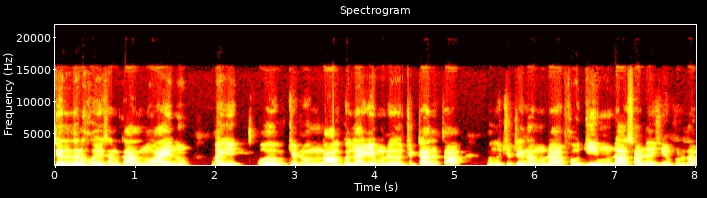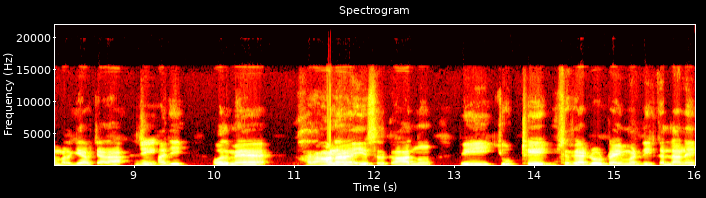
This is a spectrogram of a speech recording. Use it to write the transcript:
3 ਦਿਨ ਹੋਏ ਸਨ ਘਰ ਨੂੰ ਆਏ ਨੂੰ। ਹਾਂਜੀ। ਉਹ ਚਿੱਟ ਉਹਨੂੰ ਨਾਲ ਕੋ ਲੈ ਗਏ ਮੁੰਡੇ ਨੂੰ ਚਿੱਟਾ ਦਿੱਤਾ। ਉਹਨੂੰ ਚਿੱਟੇ ਨਾਲ ਮੁੰਡਾ ਫੌਜੀ ਮੁੰਡਾ 6.5 ਫੁੱਟ ਦਾ ਮਰ ਗਿਆ ਵਿਚਾਰਾ। ਜੀ। ਹਾਂਜੀ। ਔਰ ਮੈਂ ਹੈਰਾਨ ਆ ਇਹ ਸਰਕਾਰ ਨੂੰ ਵੀ ਝੂਠੇ ਐਡਵਰਟਾਈਜ਼ਮੈਂਟ ਦੀ ਗੱਲਾਂ ਨੇ।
